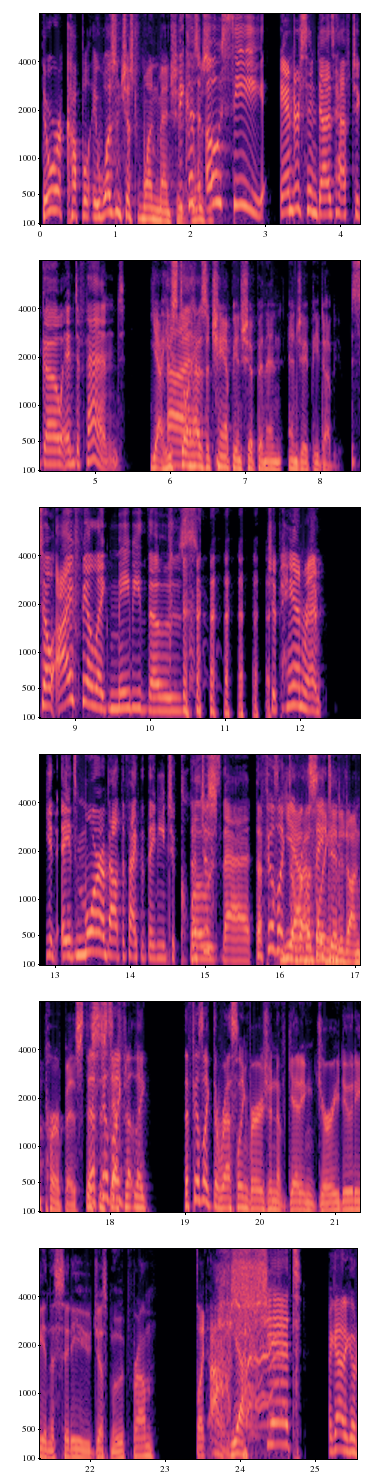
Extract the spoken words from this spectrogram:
there were a couple. It wasn't just one mention Because was- OC Anderson does have to go and defend. yeah, he still uh, has a championship in N- NJPW. So I feel like maybe those Japan rent. It's more about the fact that they need to close just- that. That feels like the yeah, but they did it on purpose. This That is feels like- definitely like, That feels like the wrestling version of getting jury duty in the city you just moved from. It's like, ah, Yeah. shit. I gotta go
